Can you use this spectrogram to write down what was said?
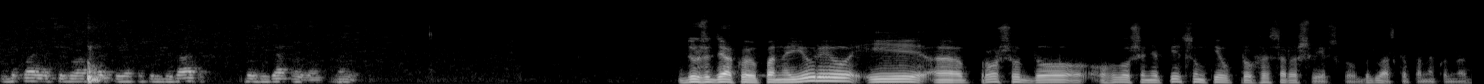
Буквально ці два аспекти я хотів додати. Дуже дякую вам. Дуже дякую, пане Юрію, і е, прошу до оголошення підсумків професора Швірського. Будь ласка, пане Конраде.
